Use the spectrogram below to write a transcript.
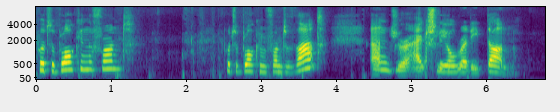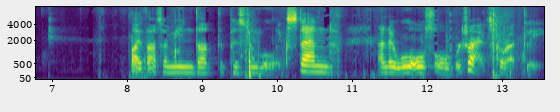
put a block in the front, put a block in front of that, and you're actually already done. By that I mean that the piston will extend and it will also retract correctly.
